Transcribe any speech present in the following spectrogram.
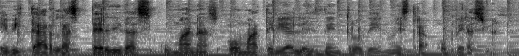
evitar las pérdidas humanas o materiales dentro de nuestra operación.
